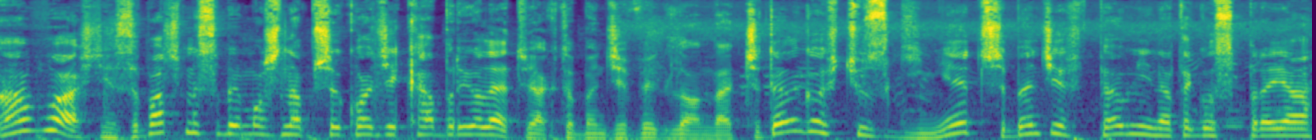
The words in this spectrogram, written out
A właśnie, zobaczmy sobie może na przykładzie kabrioletu, jak to będzie wyglądać. Czy ten gościu zginie, czy będzie w pełni na tego spraya...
